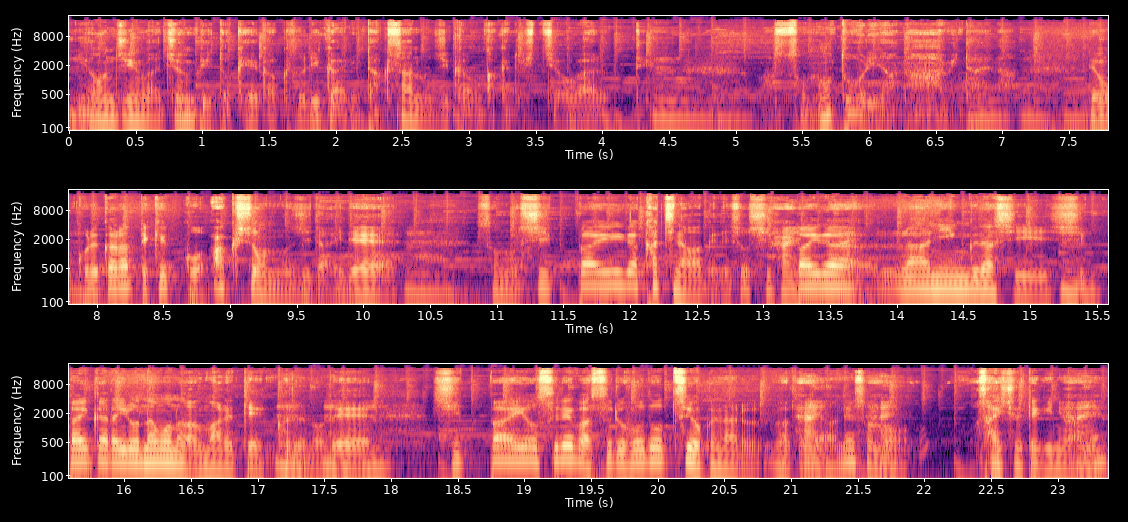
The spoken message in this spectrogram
うん。日本人は準備と計画と理解にたくさんの時間をかける必要があるっていう。うん。その通りだなみたいな。でもこれからって結構アクションの時代でうんその失敗が価値なわけでしょ？失はい。敗がはいラーニングだし、失敗からいろんなものが生まれてくるので、うん。うん。失敗をすればするほど強くなるわけだよね、その、はい。はい最終的にはね。はい。っ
